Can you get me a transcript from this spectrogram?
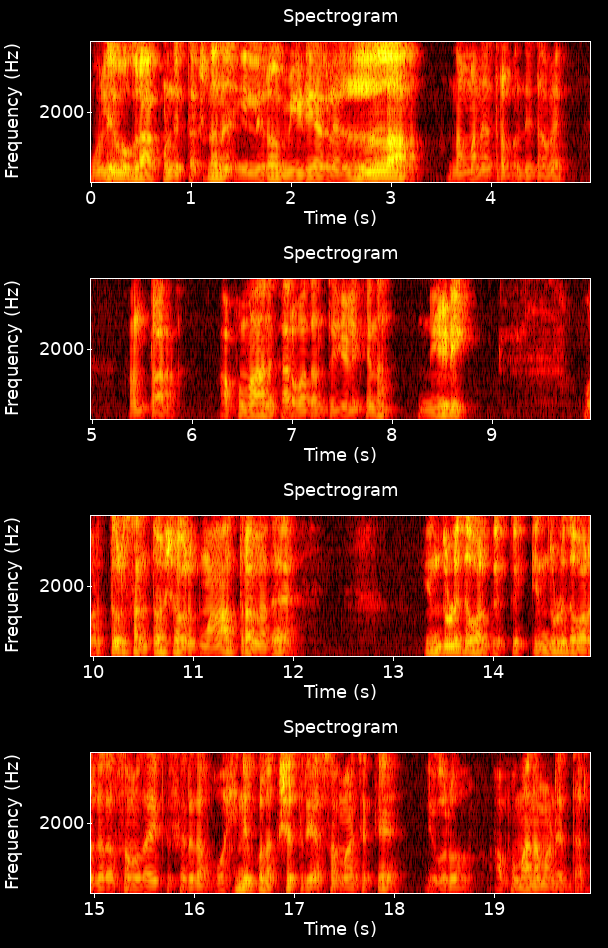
ಒಲಿ ಉಗುರು ಹಾಕ್ಕೊಂಡಿದ್ದ ತಕ್ಷಣವೇ ಇಲ್ಲಿರೋ ಮೀಡಿಯಾಗಳೆಲ್ಲ ನಮ್ಮ ಮನೆ ಹತ್ರ ಬಂದಿದ್ದಾವೆ ಅಂತ ಅಪಮಾನಕರವಾದಂಥ ಹೇಳಿಕೆನ ನೀಡಿ. ವರ್ತೂರು ಸಂತೋಷ್ ಅವ್ರಿಗೆ ಮಾತ್ರ ಅಲ್ಲದೆ ಹಿಂದುಳಿದ ವರ್ಗಕ್ಕೆ, ಹಿಂದುಳಿದ ವರ್ಗದ ಸಮುದಾಯಕ್ಕೆ ಸೇರಿದ ವಹಿನಿಕುಲ ಕ್ಷತ್ರಿಯ ಸಮಾಜಕ್ಕೆ ಇವರು ಅಪಮಾನ ಮಾಡಿದ್ದಾರೆ.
